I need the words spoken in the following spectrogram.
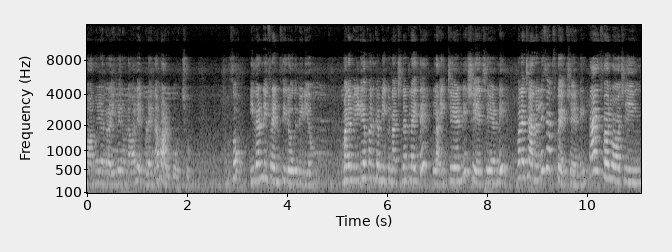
నార్మల్గా డ్రై హెయిర్ ఉన్న వాళ్ళు ఎప్పుడైనా వాడుకోవచ్చు. సో ఇదండి ఫ్రెండ్స్ ఈరోజు వీడియో. మన వీడియో కనుక మీకు నచ్చినట్లయితే లైక్ చేయండి షేర్ చేయండి. మన ఛానల్ని సబ్స్క్రైబ్ చేయండి. Thanks for watching.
